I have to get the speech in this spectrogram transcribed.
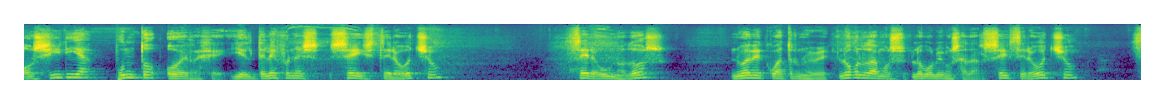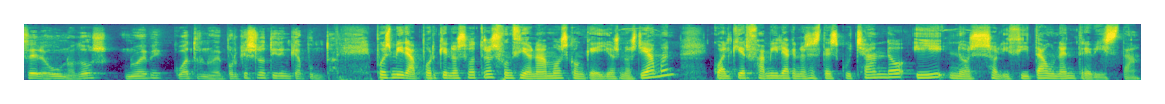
osiria.org y el teléfono es 608 012 949. Luego lo damos lo volvemos a dar 608 012949. ¿Por qué se lo tienen que apuntar? Pues mira, porque nosotros funcionamos con que ellos nos llaman, cualquier familia que nos esté escuchando y nos solicita una entrevista.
